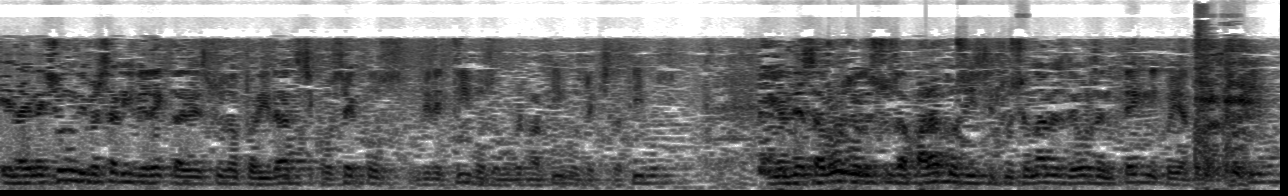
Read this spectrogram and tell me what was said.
en la elección universal y directa de sus autoridades y consejos directivos o gubernativos, legislativos, en el desarrollo de sus aparatos institucionales de orden técnico y administrativo,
